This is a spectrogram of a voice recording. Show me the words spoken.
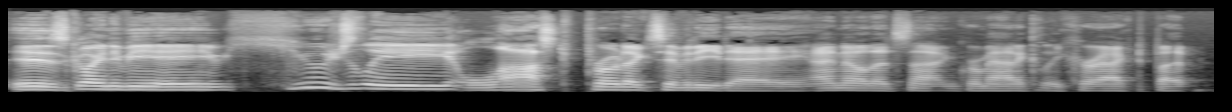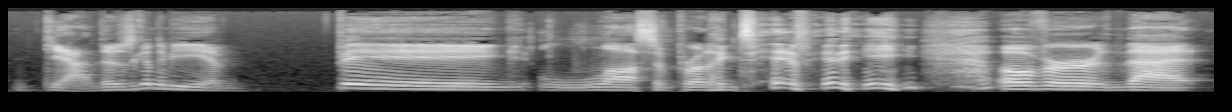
is going to be a hugely lost productivity day. I know that's not grammatically correct, but yeah, there's going to be a big loss of productivity over that.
